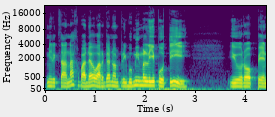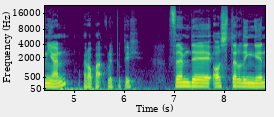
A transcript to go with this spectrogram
milik tanah kepada warga non pribumi meliputi European Eropa kulit putih Fremde Osterlingen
